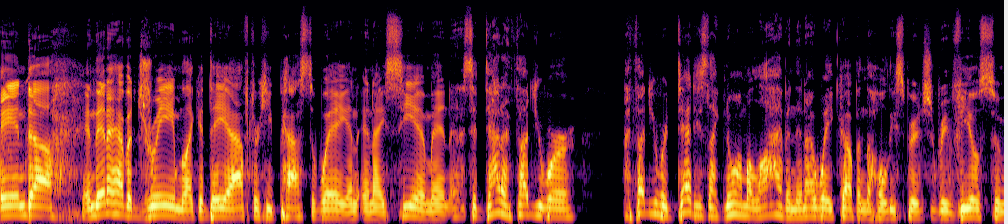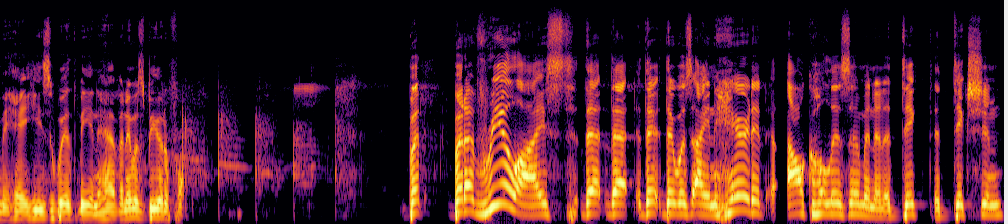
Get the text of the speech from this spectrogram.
And uh, and then I have a dream like a day after he passed away, and, and I see him, and, and I said, Dad, I thought you were I thought you were dead. He's like, No, I'm alive. And then I wake up, and the Holy Spirit reveals to me, Hey, he's with me in heaven. It was beautiful. But but I've realized that that there, there was I inherited alcoholism and an addict, addiction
